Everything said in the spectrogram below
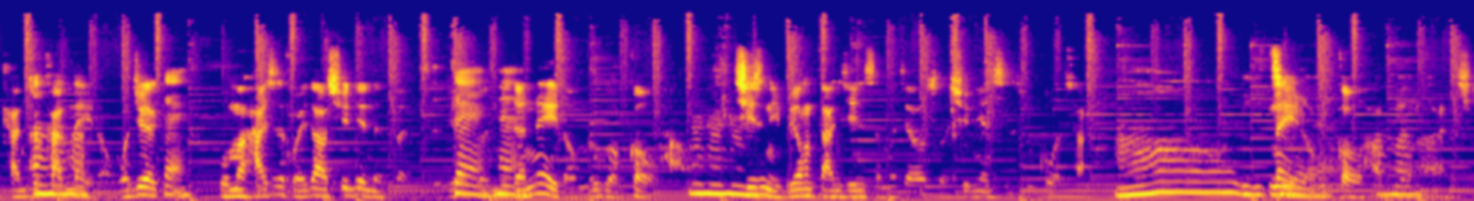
看，就看内容。我觉得，我们还是回到训练的本质。对，你的内容如果够好，其实你不用担心什么叫做训练时数过长。哦，理解。内容够好，不用担心。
